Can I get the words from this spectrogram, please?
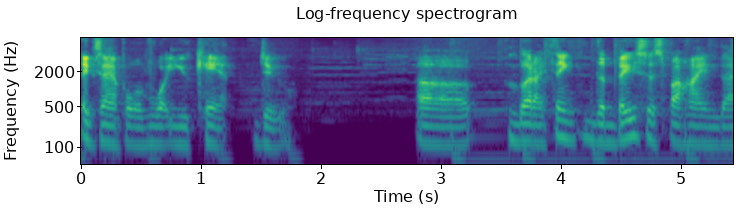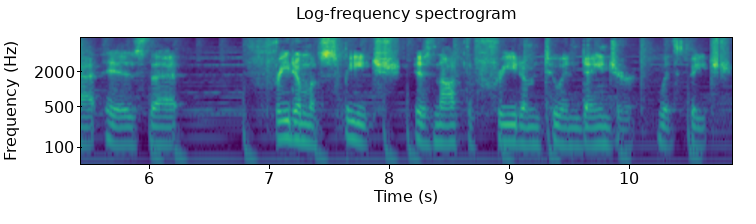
example of what you can't do. Uh, but I think the basis behind that is that freedom of speech is not the freedom to endanger with speech.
